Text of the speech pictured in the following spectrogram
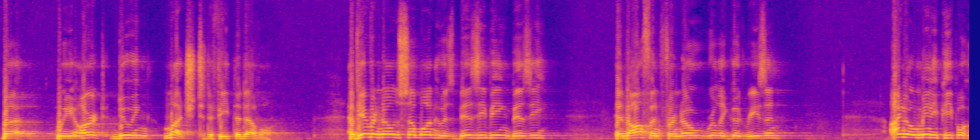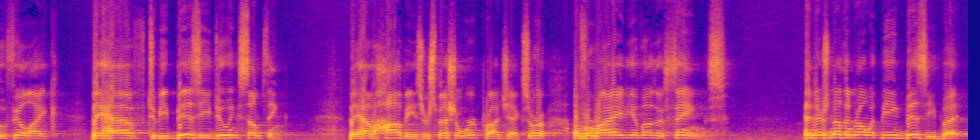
but we aren't doing much to defeat the devil. Have you ever known someone who is busy being busy, and often for no really good reason? I know many people who feel like they have to be busy doing something. They have hobbies or special work projects or a variety of other things. And there's nothing wrong with being busy, but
